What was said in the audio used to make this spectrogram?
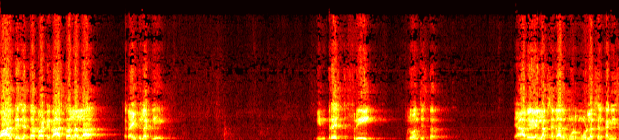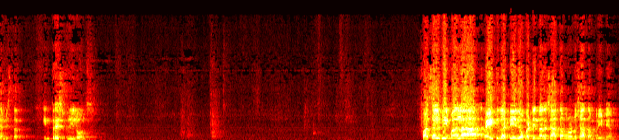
భారతీయ జనతా పార్టీ రాష్ట్రాలల్లా రైతులకి ఇంట్రెస్ట్ ఫ్రీ లోన్స్ ఇస్తారు. యాభై వేలు లక్ష కాదు మూడు మూడు లక్షలు కనీసం ఇస్తారు. ఇంట్రెస్ట్ ఫ్రీ లోన్స్. ఫసల్ బీమాల రైతు కట్టేది ఒకటిన్నర శాతం రెండు శాతం ప్రీమియం.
